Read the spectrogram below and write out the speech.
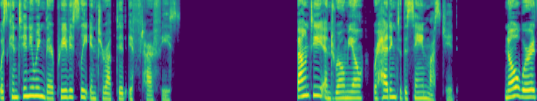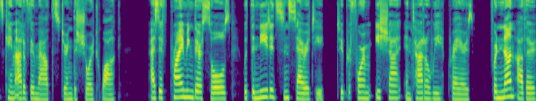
was continuing their previously interrupted iftar feast. Bounty and Romeo were heading to the same masjid. No words came out of their mouths during the short walk, as if priming their souls with the needed sincerity to perform Isha and Tarawih prayers for none other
